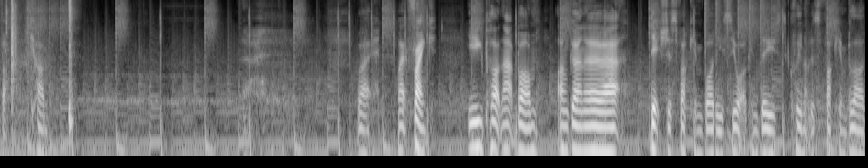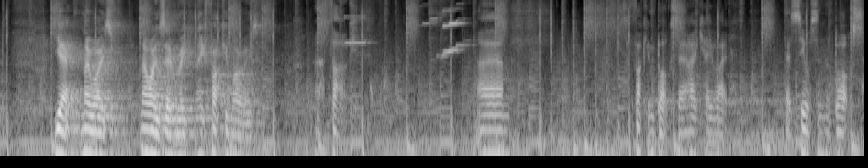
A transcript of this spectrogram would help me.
Fuck, cunt. Right, right, Frank, you plant that bomb. I'm gonna uh, ditch this fucking body, see what I can do to clean up this fucking blood. Yeah, no worries. No worries, Henry. No fucking worries. Ah, fuck. Um, fucking box there. Okay, right. Let's see what's in the box.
